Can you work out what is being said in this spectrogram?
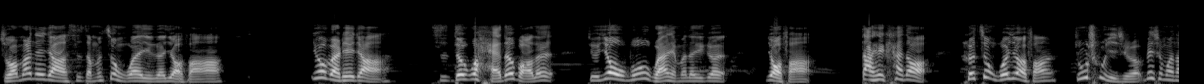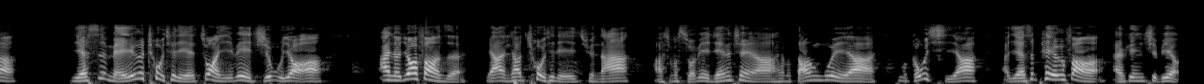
左面那张是咱们中国的一个药方啊，右边这张是德国海德堡的这个药物博物馆里面的一个药房，大家可以看到和中国药房如出一辙。为什么呢？也是每一个抽屉里装一味植物药啊，按照药方子，然后你上抽屉里去拿啊，什么所谓人参啊，什么当归啊，什么枸杞啊，啊也是配个方哎给你治病。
